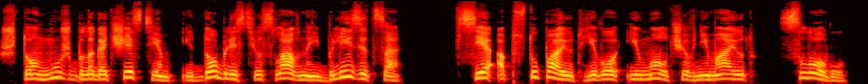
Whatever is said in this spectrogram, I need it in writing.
что муж благочестием и доблестью славной близится, все обступают его и молча внимают слову,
